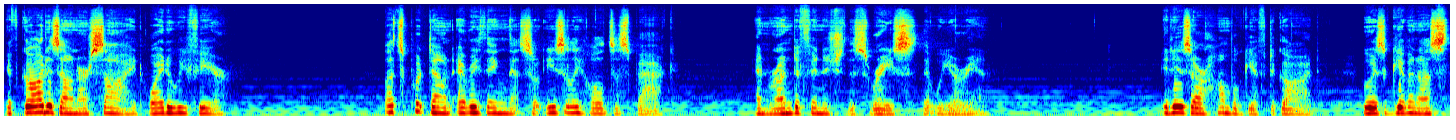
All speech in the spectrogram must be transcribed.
If God is on our side, why do we fear? Let's put down everything that so easily holds us back and run to finish this race that we are in. It is our humble gift to God, who has given us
